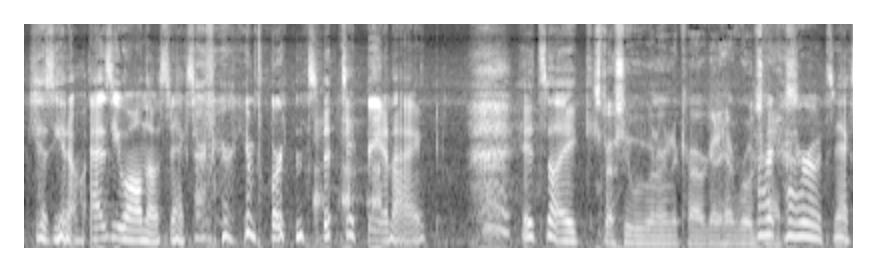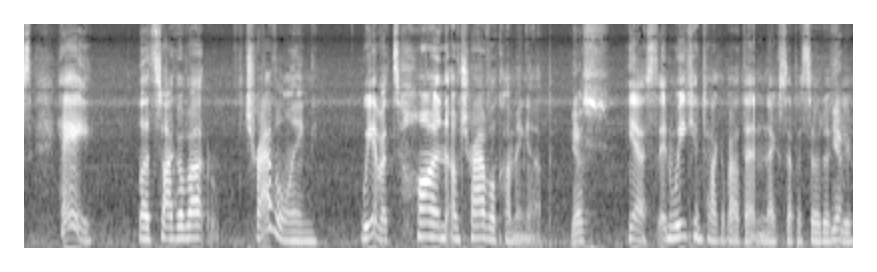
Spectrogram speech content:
because you know, as you all know, snacks are very important to Terry and I. It's like Especially when we're in the car, we got to have road Car, snacks. car road snacks. Hey, let's talk about traveling. We have a ton of travel coming up. Yes. Yes, and we can talk about that in next episode if Yeah. you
